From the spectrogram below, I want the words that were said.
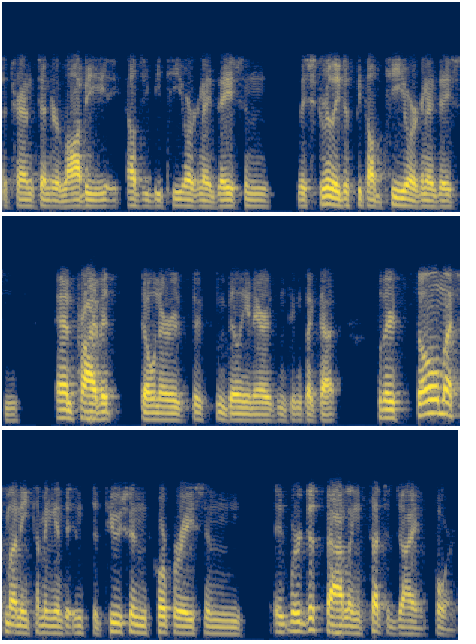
the transgender lobby, LGBT organizations. They should really just be called T organizations and private donors. There's some billionaires and things like that. So there's so much money coming into institutions, corporations. It, we're just battling such a giant force.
